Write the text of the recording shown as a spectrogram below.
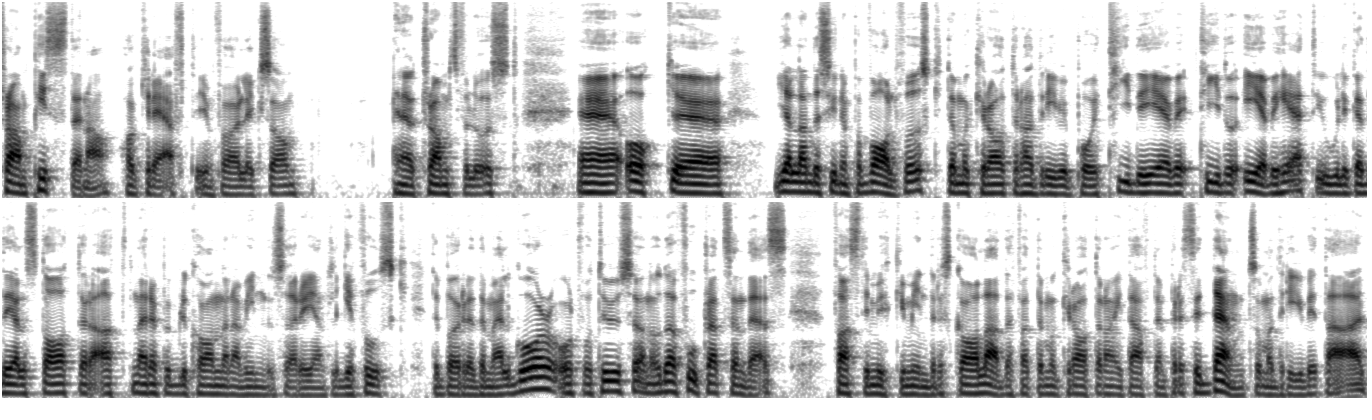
Trumpisterna har krävt inför liksom eh, Trumps förlust. Eh, och eh, gällande synen på valfusk. Demokrater har drivit på i tid, tid och evighet i olika delstater att när republikanerna vinner så är det egentligen fusk. Det började med Al Gore år 2000 och det har fortsatt sedan dess, fast i mycket mindre skala därför att demokraterna har inte haft en president som har drivit det här.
